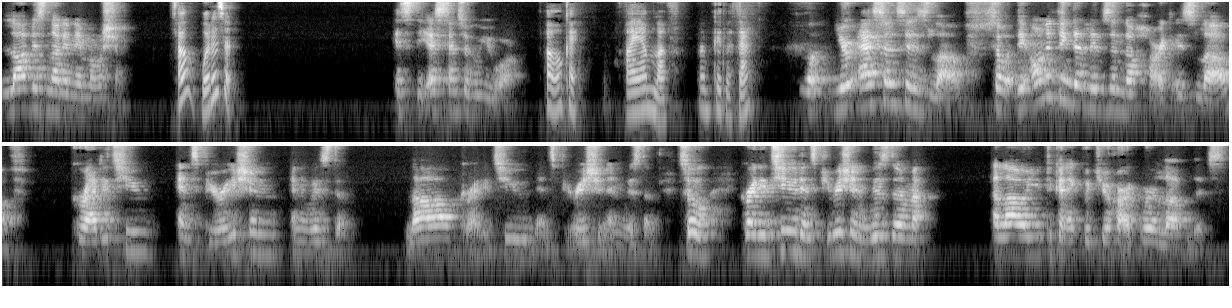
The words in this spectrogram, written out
love is not an emotion. Oh, what is it? It's the essence of who you are. Oh, okay. I am love. I'm good with that. Your essence is love. So the only thing that lives in the heart is love, gratitude, inspiration, and wisdom. Love, gratitude, inspiration, and wisdom. So gratitude, inspiration, wisdom allow you to connect with your heart where love lives.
